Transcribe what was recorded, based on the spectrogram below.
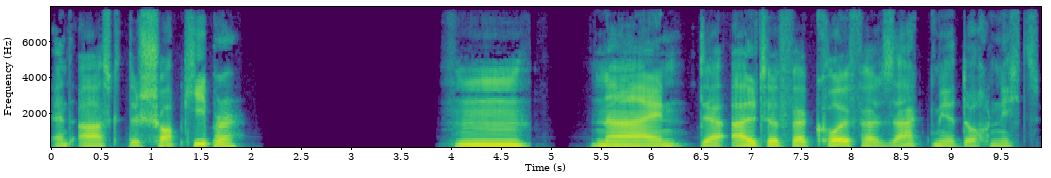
and asked the shopkeeper. Hm, nein, Der alte Verkäufer sagt mir doch nichts.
